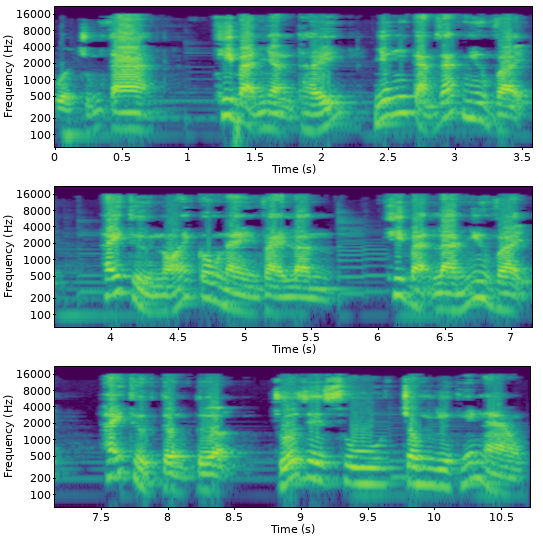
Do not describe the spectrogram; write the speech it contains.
của chúng ta. Khi bạn nhận thấy những cảm giác như vậy, hãy thử nói câu này vài lần. Khi bạn làm như vậy, hãy thử tưởng tượng Chúa Giêsu trông như thế nào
